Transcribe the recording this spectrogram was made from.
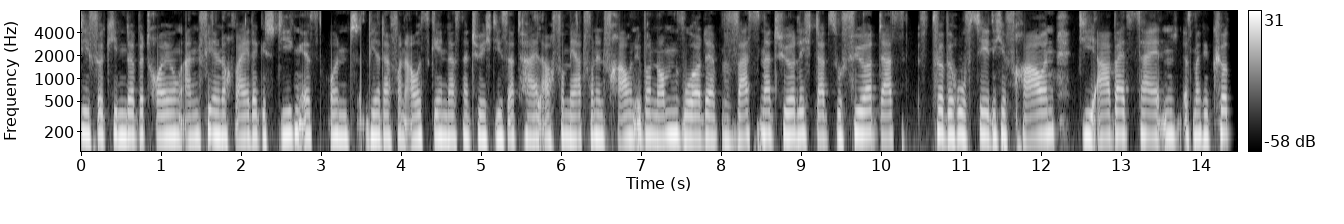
die für Kinderbetreuung anfiel, noch weiter gestiegen ist und wir davon ausgehen, dass natürlich dieser Teil auch vermehrt von den Frauen übernommen wurde, was natürlich dazu führt, dass für berufstätige Frauen die Arbeitszeiten erstmal gekürzt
